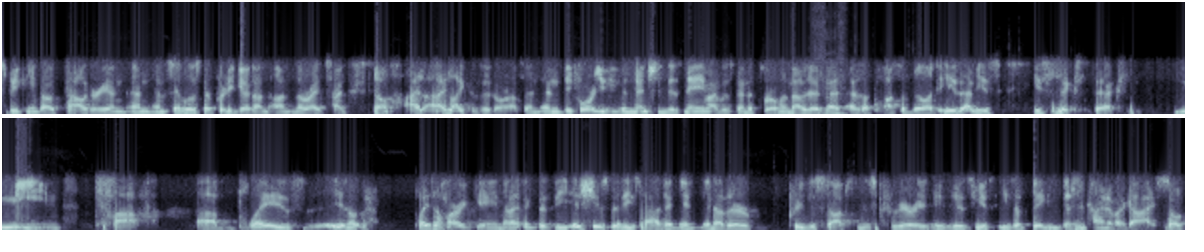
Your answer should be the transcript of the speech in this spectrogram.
speaking about, Calgary and, and, and St. Louis, they're pretty good on, on the right side. No, I, I like Zadorov, and, and before you even mentioned his name, I was going to throw him out as, as a possibility. He's, I mean, he's he's six six, mean, tough, uh, plays you know plays a hard game, and I think that the issues that he's had in, in, in other previous stops in his career is he's he's a big miss kind of a guy. So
